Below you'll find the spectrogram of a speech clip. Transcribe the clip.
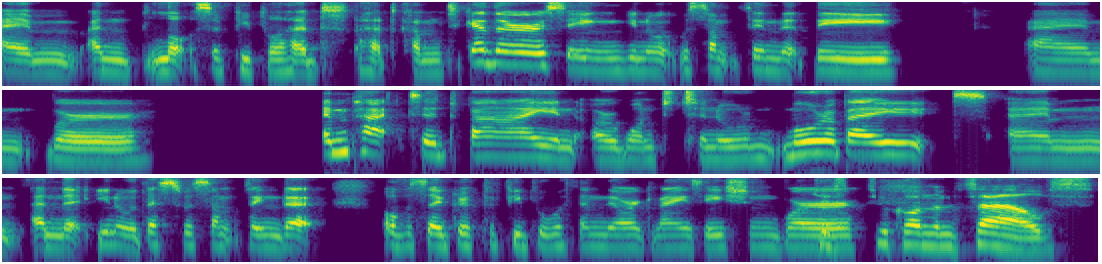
um, and lots of people had had come together saying you know it was something that they um, were impacted by and or wanted to know more about um, and that you know this was something that obviously a group of people within the organization were Just took on themselves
